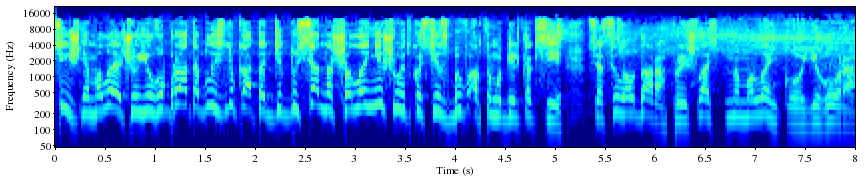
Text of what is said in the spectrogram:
січня малечу його брата, близнюка та дідуся на шаленій швидкості збив автомобіль таксі. Вся сила удара прийшлась на маленького Єгора.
